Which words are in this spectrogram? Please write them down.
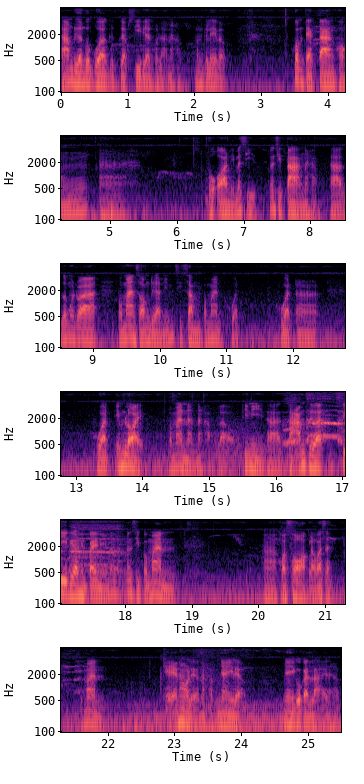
สามเดือนก็กลัวาเกือบสี่เดือนคนละนะครับ มันก็เลยแบบ ความแตกต่างของอ่าตัวอ่อนนี่มันสีมันสีต่างนะครับ ถ้าสมมติว่าประมาณ2เดือนนี่มันสีซ้ำประมาณขวดขวดอ่าขวดเอ็มลอยประมาณนั้นนะครับแล้วที่นี่ถ้าสามเดือนสี่เดือนขึ้นไปนี่มันมันสีประมาณอ่าขอศอกแล้วว่าสันประมาณแขนเท่าแล้วนะครับใหญ่แล้วใหญ่ก็กันหลายนะครับ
